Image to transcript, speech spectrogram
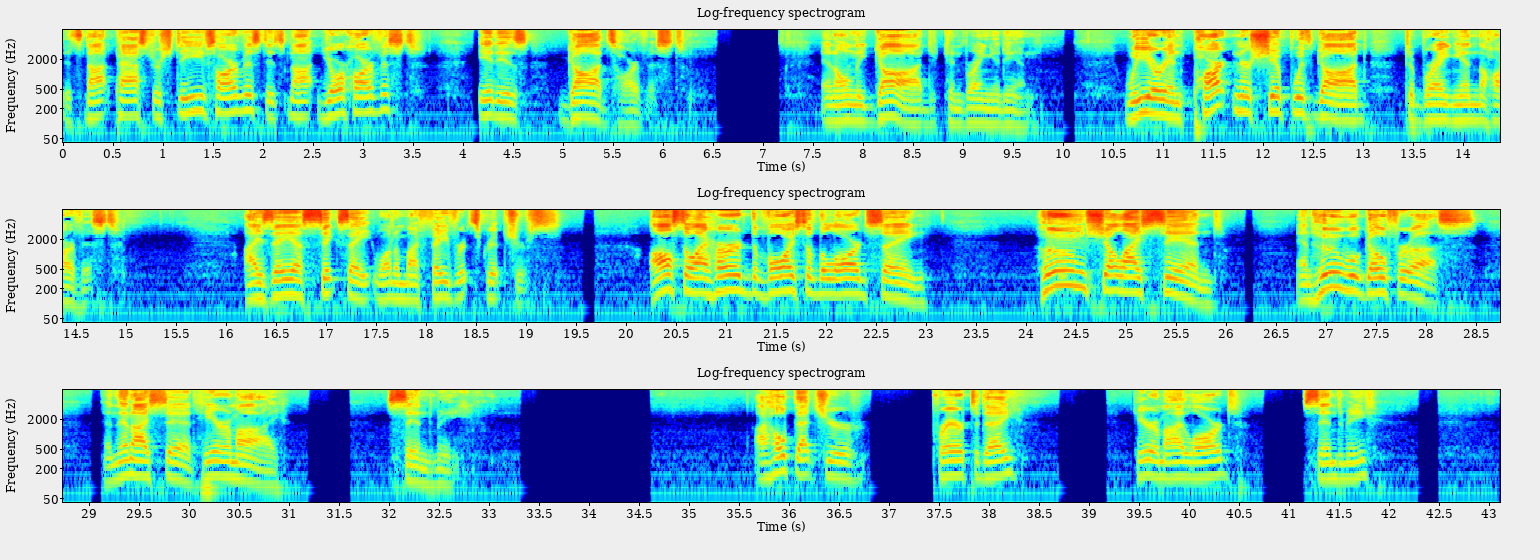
It's not Pastor Steve's harvest. It's not your harvest. It is God's harvest. And only God can bring it in. We are in partnership with God to bring in the harvest. Isaiah 6 8, one of my favorite scriptures. Also, I heard the voice of the Lord saying, Whom shall I send, and who will go for us? And then I said, Here am I, send me. I hope that's your prayer today. Here am I, Lord, send me.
